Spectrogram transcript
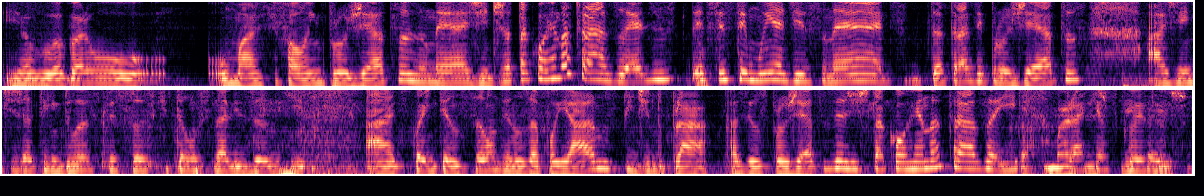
E agora o, o Márcio falou em projetos, né? A gente já está correndo atrás. O Edson é testemunha disso, né? Atrás de projetos. A gente já tem duas pessoas que estão sinalizando que ah, com a intenção de nos apoiarmos, pedindo para fazer os projetos e a gente está correndo atrás aí Tá, para que as coisas. isso.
